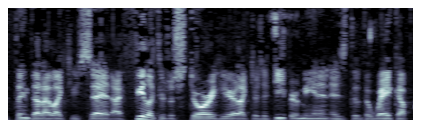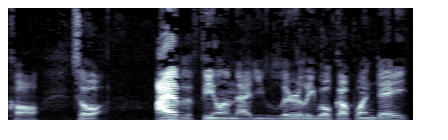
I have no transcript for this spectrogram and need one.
the thing that I like you said, I feel like there's a story here, like there's a deeper meaning, is the, the wake up call. So I have a feeling that you literally woke up one day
